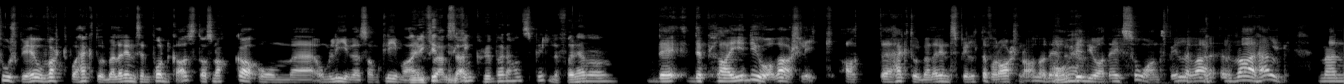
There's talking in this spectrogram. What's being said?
Thorsby har jo vært på Hector Bellerin sin podkast og snakka om, om, livet som klimainfluenser. Hvilken, hvilken klubb er det han spiller for det, det, pleide jo å være slik at eh, Hector Bellerin spilte for Arsenal. og Det oh, betydde jo at jeg så han spille hver, hver, helg, men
